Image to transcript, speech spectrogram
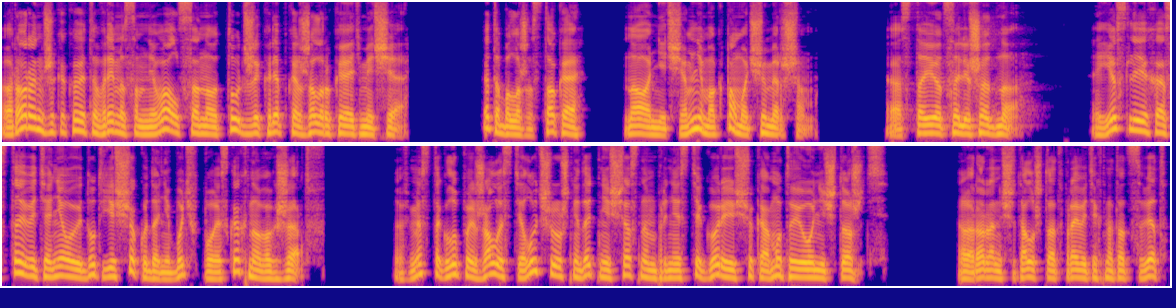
Рорен же какое-то время сомневался, но тут же крепко сжал рукоять меча. Это было жестоко, но ничем не мог помочь умершим. «Остаётся лишь одно», если их оставить, они уйдут еще куда-нибудь в поисках новых жертв. Вместо глупой жалости лучше уж не дать несчастным принести горе еще кому-то и уничтожить. Роран считал, что отправить их на тот свет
